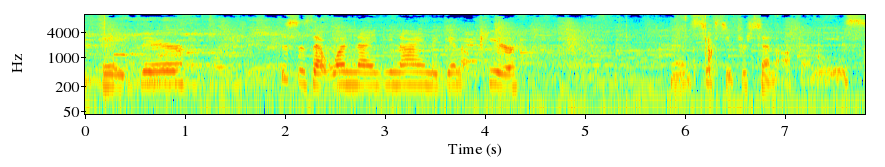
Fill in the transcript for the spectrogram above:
Bag there. This is at 199 again up here. And 60% off on these.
